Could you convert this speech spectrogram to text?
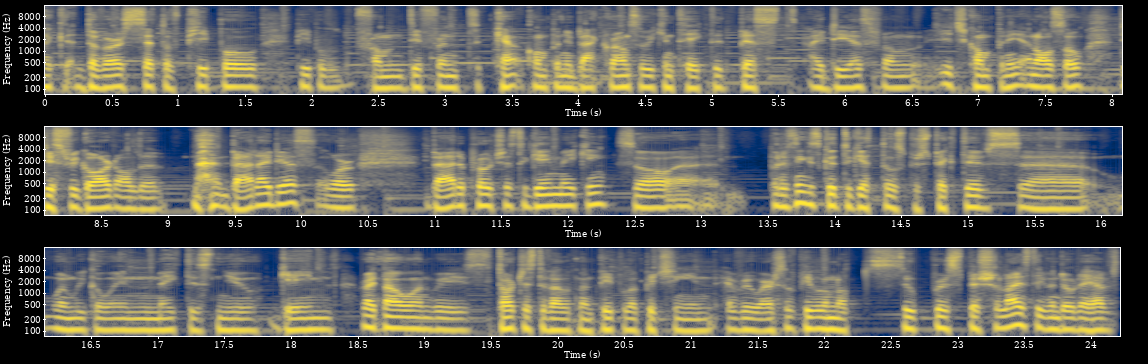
like a diverse set of people, people from different company backgrounds, so we can take the best ideas from each company and also disregard all the bad ideas or bad approaches to game making. So. Uh, but I think it's good to get those perspectives uh, when we go in and make this new game. Right now, when we start this development, people are pitching in everywhere. So people are not super specialized, even though they have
